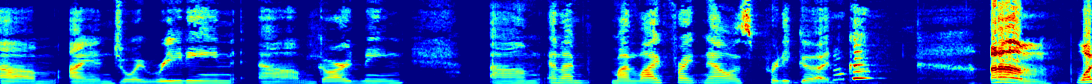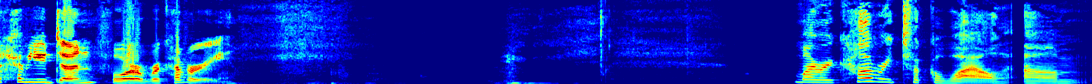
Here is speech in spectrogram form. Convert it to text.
Um, I enjoy reading, um, gardening, um, and I'm my life right now is pretty good. Okay. Um, what have you done for recovery? My recovery took a while. Um,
